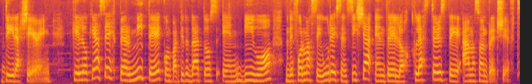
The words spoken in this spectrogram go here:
Data Sharing que lo que hace es permite compartir datos en vivo de forma segura y sencilla entre los clusters de Amazon Redshift.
